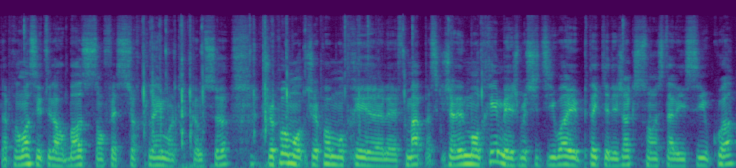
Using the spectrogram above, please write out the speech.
d'après moi, c'était leur base. Ils sont fait surclaim, un truc comme ça. Je vais pas, je vais pas montrer euh, le Fmap parce que j'allais le montrer, mais je me suis dit, ouais, peut-être qu'il y a des gens qui se sont installés ici ou quoi.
